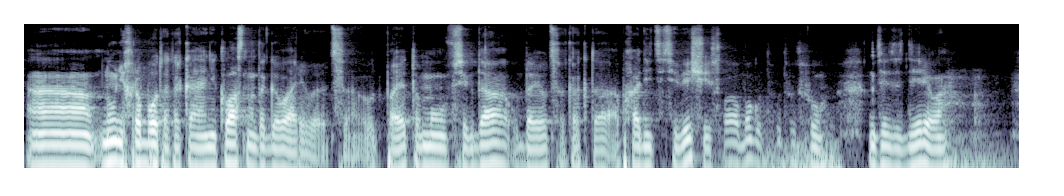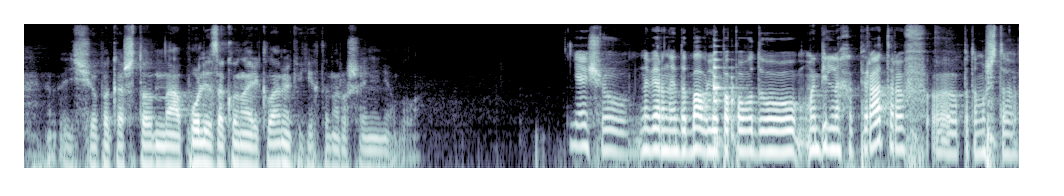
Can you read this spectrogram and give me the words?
ну, у них работа такая, они классно договариваются. Вот поэтому всегда удается как-то обходить эти вещи. И слава богу, фу -фу -фу, где здесь дерево? Еще пока что на поле закона о рекламе каких-то нарушений не было. Я еще, наверное, добавлю по поводу мобильных операторов, э, потому что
